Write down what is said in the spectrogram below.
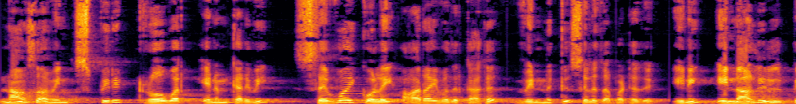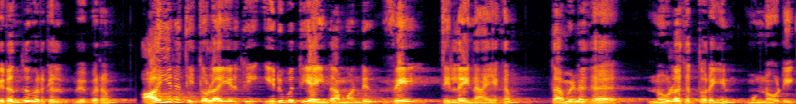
நாசாவின் ஸ்பிரிட் ரோவர் எனும் கருவி செவ்வாய்க்கோளை ஆராய்வதற்காக விண்ணுக்கு செலுத்தப்பட்டது. இனி இந்நாளில் பிறந்தவர்கள் விவரம். ஆயிரத்தி தொள்ளாயிரத்தி இருபத்தி ஐந்தாம் ஆண்டு வே. தில்லைநாயகம் தமிழக நூலகத்துறையின் முன்னோடி.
